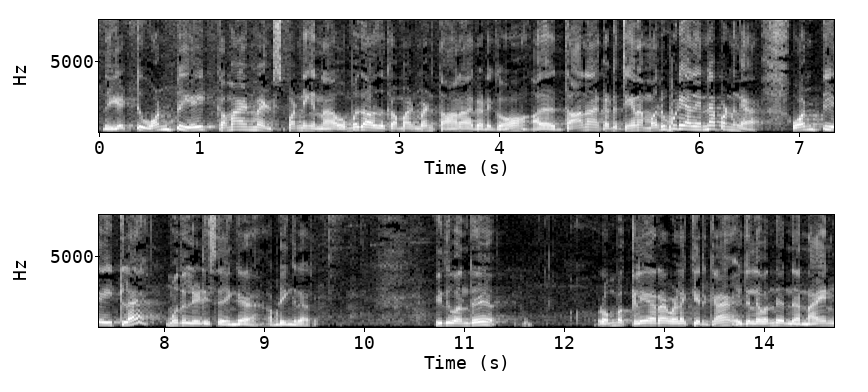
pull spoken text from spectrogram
இந்த எட்டு ஒன் டு எயிட் கமாண்ட்மெண்ட்ஸ் பண்ணிங்கன்னா ஒன்பதாவது கமாண்ட்மெண்ட் தானாக கிடைக்கும். அது தானாக கிடைச்சிங்கன்னா மறுபடியும் அதை என்ன பண்ணுங்கள் ஒன் டு எயிட்டில் முதலீடு செய்யுங்க அப்படிங்கிறாரு. இது வந்து ரொம்ப கிளியராக விளக்கியிருக்கேன். இதில் வந்து இந்த நைன்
